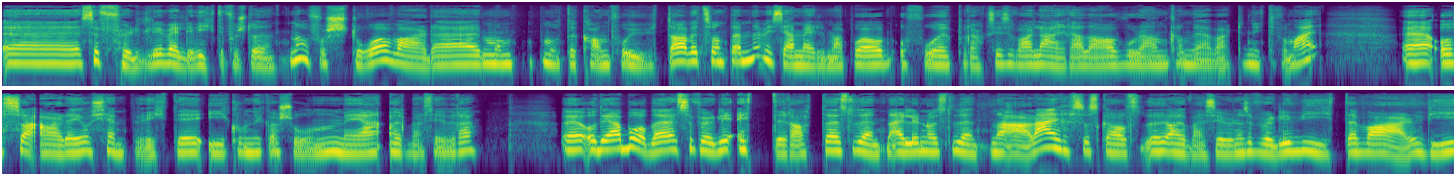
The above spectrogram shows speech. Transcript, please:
eh, selvfølgelig veldig viktig for studentene å forstå hva er det man på en måte kan få ut av et sånt emne. Hvis jeg melder meg på og får praksis, hva lærer jeg da, og hvordan kan det være til nytte for meg? Eh, Og så er det jo kjempeviktig i kommunikasjonen med arbeidsgivere. Eh, Og det er både selvfølgelig etter at eh, studentene, eller når studentene er der, så skal arbeidsgiverne selvfølgelig vite hva er det vi,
